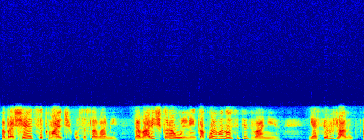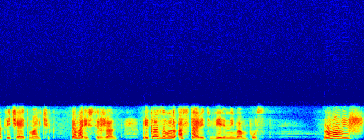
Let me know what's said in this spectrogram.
обращается к мальчику со словами «Товарищ караульный, какое вы носите звание?» «Я сержант», — отвечает мальчик. «Товарищ сержант, приказываю оставить вверенный вам пост». Но малыш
